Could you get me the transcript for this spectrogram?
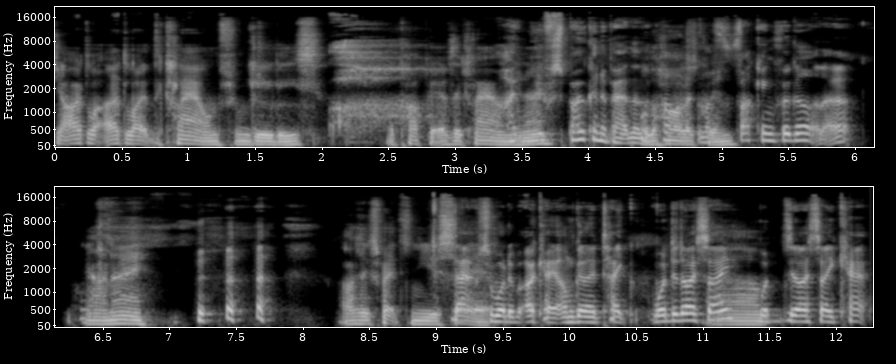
Yeah, I'd like I'd like the clown from Ghoulies, the puppet of the clown. I, You know, we've spoken about that in Or the, past, and I Harlequin. fucking forgot yeah, I know. I was expecting you to say That's it. what. Okay, I'm going to take. What did I say? Um, what did I say? Cat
